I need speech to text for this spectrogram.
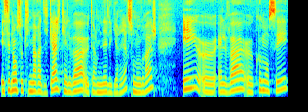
Et c'est dans ce climat radical qu'elle va euh, terminer Les guerrières, son ouvrage, et elle va commencer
